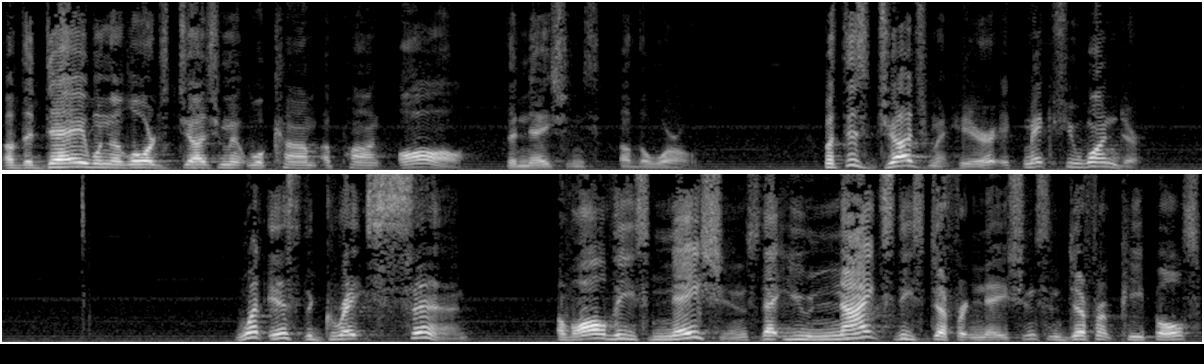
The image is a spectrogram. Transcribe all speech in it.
of the day when the Lord's judgment will come upon all the nations of the world. But this judgment here, it makes you wonder what is the great sin of all these nations that unites these different nations and different peoples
